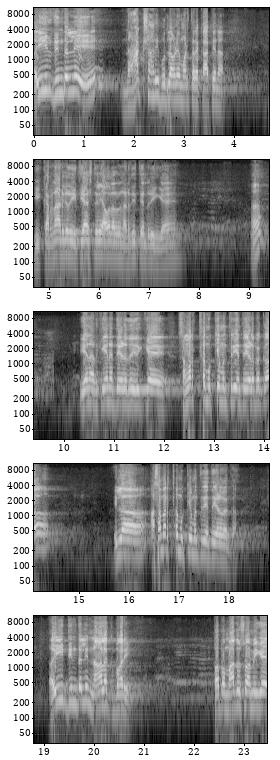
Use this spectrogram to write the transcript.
ಐದು ದಿನದಲ್ಲಿ ನಾಲ್ಕು ಸಾರಿ ಬದಲಾವಣೆ ಮಾಡ್ತಾರೆ ಖಾತೆನ. ಈ ಕರ್ನಾಟಕದ ಇತಿಹಾಸದಲ್ಲಿ ಅವರಾದ್ರೂ ನಡೆದಿತ್ತೇನ್ರಿ ಹಿಂಗೆ? ಆ? ಏನ್ ಅದಕ್ಕೆ ಏನಂತ ಹೇಳುದು ಇದಕ್ಕೆ ಸಮರ್ಥ ಮುಖ್ಯಮಂತ್ರಿ ಅಂತ ಹೇಳ್ಬೇಕೋ? ಇಲ್ಲ, ಅಸಮರ್ಥ ಮುಖ್ಯಮಂತ್ರಿ ಅಂತ ಹೇಳಬೇಕು? ಐದು ದಿನದಲ್ಲಿ ನಾಲ್ಕು ಬಾರಿ. ಪಾಪ ಮಾಧುಸ್ವಾಮಿಗೆ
